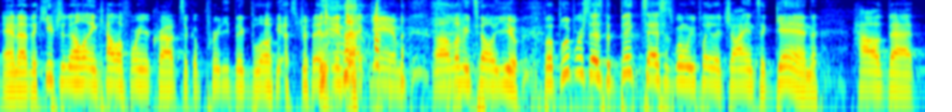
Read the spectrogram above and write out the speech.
and uh, the keep Janela in California crowd took a pretty big blow yesterday in that game. Uh, let me tell you. But Blooper says the big test is when we play the Giants again. How that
